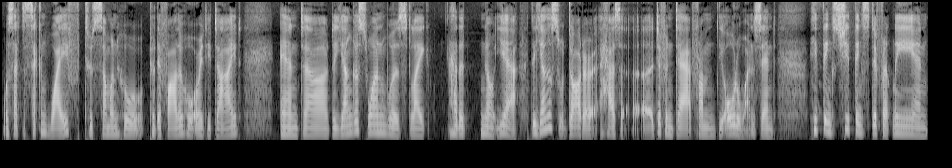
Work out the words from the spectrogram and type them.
was like the second wife to someone who, to their father who already died. And uh, the youngest one was like, had a, no, yeah, the youngest daughter has a, a different dad from the older ones. And he thinks, she thinks differently. And,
